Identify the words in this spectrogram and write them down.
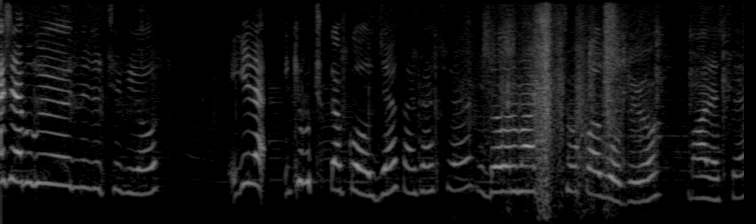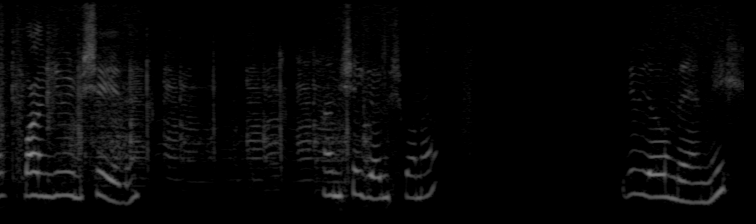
arkadaşlar bugün video çekiyoruz. İki, iki buçuk dakika olacak arkadaşlar. Videolarım artık çok az oluyor. Maalesef. Ban gibi bir şey yedim. Hem bir şey görmüş bana. Bir de videomu beğenmiş.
